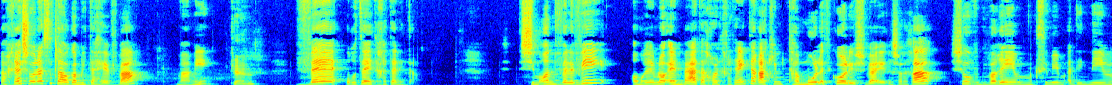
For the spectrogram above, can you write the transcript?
ואחרי שהוא אונס אותה הוא גם מתאהב בה, מאמי, כן. והוא רוצה להתחתן איתה. שמעון ולוי אומרים לו אין בעיה אתה יכול להתחתן איתה רק אם תמול את כל יושבי העיר שלך. שוב גברים מקסימים עדינים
